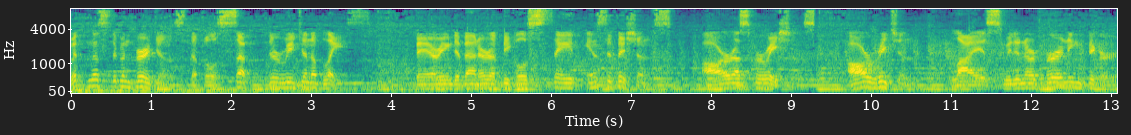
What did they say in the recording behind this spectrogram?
witness the convergence that will set the region ablaze. Bearing the banner of Bicol State institutions, our aspirations, our region lies within our burning vigor.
